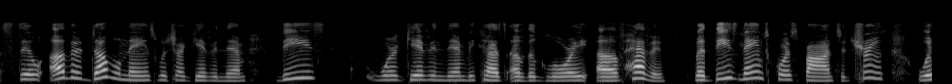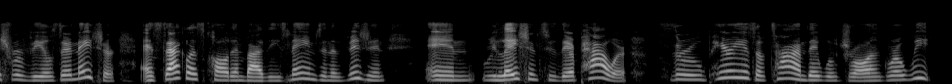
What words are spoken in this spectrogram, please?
still other double names which are given them. These were given them because of the glory of heaven. But these names correspond to truth, which reveals their nature. And Saklas called them by these names in a vision in relation to their power. Through periods of time, they withdraw and grow weak.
